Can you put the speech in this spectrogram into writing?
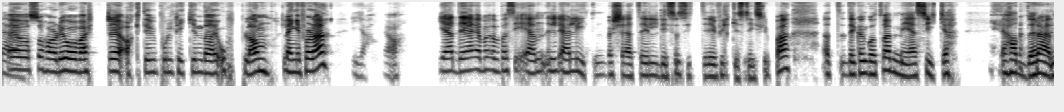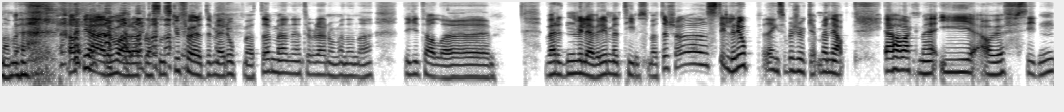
Eh, Og så har du jo vært aktiv i politikken da i Oppland lenge før det. ja, det, jeg må bare si en, en liten beskjed til de som sitter i fylkestingsgruppa. At det kan godt være med syke. Jeg hadde regna med at fjerde varaplassen skulle føre til mer oppmøte, men jeg tror det er noe med denne digitale verden vi lever i, med Teams-møter, så stiller de opp. Det er ingen som blir sjuke. Men ja. Jeg har vært med i AUF siden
